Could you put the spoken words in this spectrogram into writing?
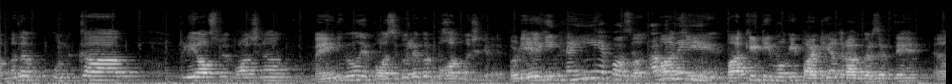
अब मतलब उनका प्लेऑफ्स में पहुँचना मैं ही नहीं कहूँ पॉसिबल है पर बहुत मुश्किल है बट ये कि नहीं है पॉसिबल बा- अब बाकी नहीं है। बाकी टीमों की पार्टियाँ खराब कर सकते हैं आ,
